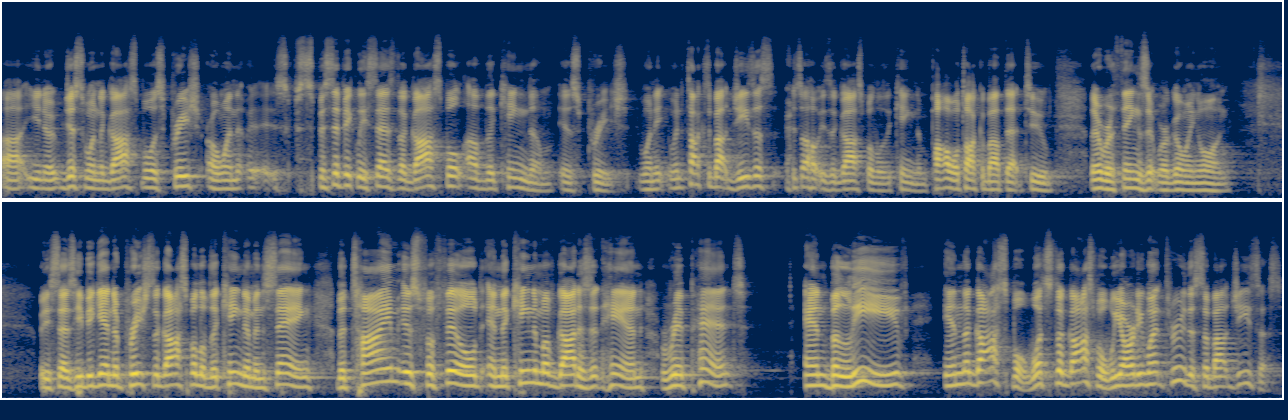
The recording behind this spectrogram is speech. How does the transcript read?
uh, you know, just when the gospel is preached or when it specifically says the gospel of the kingdom is preached. When it, when it talks about Jesus, it's always the gospel of the kingdom. Paul will talk about that too. There were things that were going on. But he says, He began to preach the gospel of the kingdom and saying, The time is fulfilled and the kingdom of God is at hand. Repent and believe in the gospel. What's the gospel? We already went through this about Jesus.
